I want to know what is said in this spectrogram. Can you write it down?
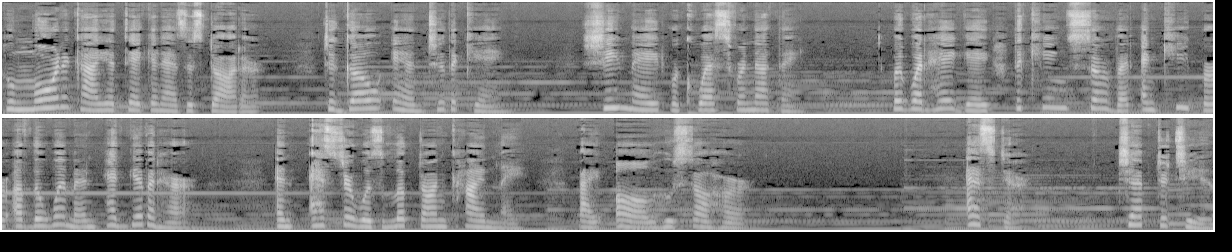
whom Mordecai had taken as his daughter, to go in to the king, she made requests for nothing but what Hegai, the king's servant and keeper of the women, had given her. And Esther was looked on kindly by all who saw her. Esther chapter 2,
